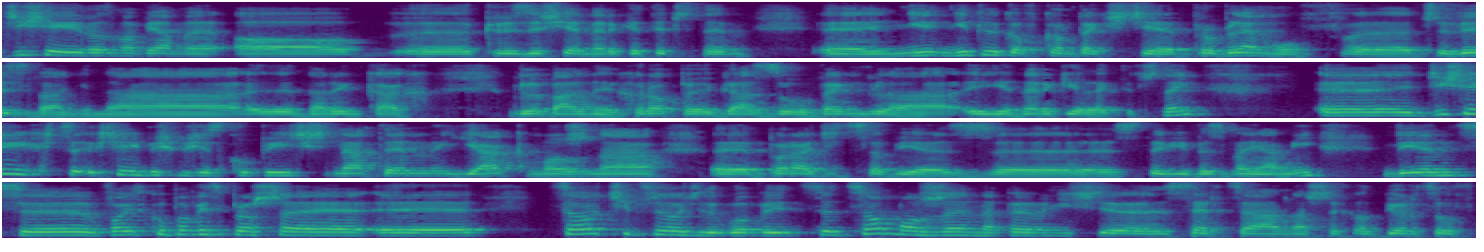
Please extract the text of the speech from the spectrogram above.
Dzisiaj rozmawiamy o y, kryzysie energetycznym y, nie, nie, tylko w kontekście problemów y, czy wyzwań na, na rynkach globalnych ropy, gazu, węgla i energii elektrycznej. Dzisiaj chce, chcielibyśmy się skupić na tym, jak można poradzić sobie z, z tymi wyzwaniami. Więc Wojtku, powiedz proszę, co ci przychodzi do głowy, co, co, może napełnić e, serca naszych odbiorców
